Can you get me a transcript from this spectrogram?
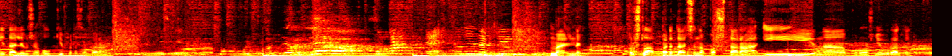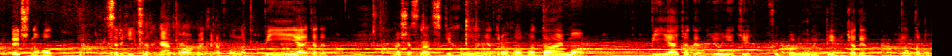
І далі вже голкіпер забирає. Мельник. Пройшла передача на поштара і на порожні ворота. Фактично гол. Сергій Черняк робить рахунок 5-1. На 16-й хвилині другого тайму. 5-1. Юніті футбольори 5-1 на табло.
